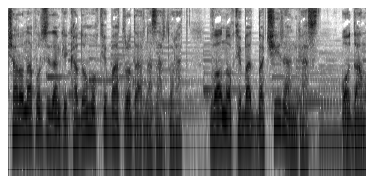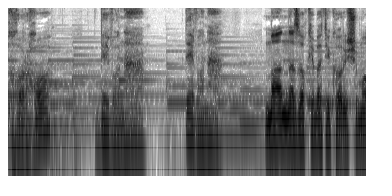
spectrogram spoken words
Чаро напурсидам ки кадом оқибатро дар назар дорад? Ва он оқибат ба чӣ ранг аст одамхорҳо девона девона. Ман аз оқибати кори шумо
